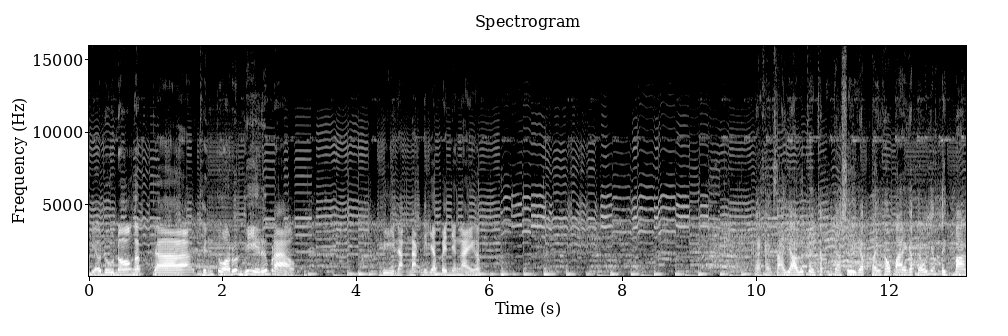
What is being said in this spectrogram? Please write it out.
เดี๋ยวดูน้องครับจะถึงตัวรุ่นพี่หรือเปล่า บีหนักๆนี่จะเป็นยังไงครับแต่แข้งซ้ายยาวเหลือเกินครับอิกนาซี่ครับไปเข้าไปครับแต่ว่ายังติดบัง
